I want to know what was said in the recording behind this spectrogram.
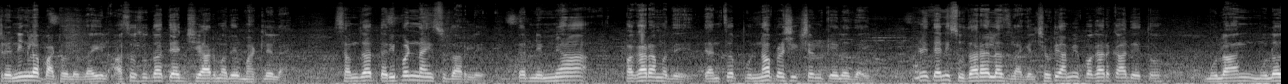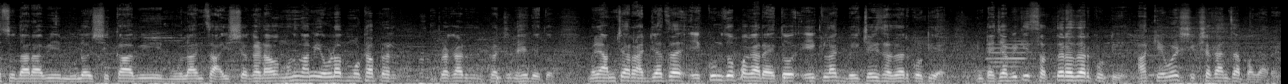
ट्रेनिंगला पाठवलं जाईल असं सुद्धा त्या जी आरमध्ये म्हटलेलं आहे. समजा तरी पण नाही सुधारले तर निम्म्या पगारामध्ये त्यांचं पुन्हा प्रशिक्षण केलं जाईल आणि त्यांनी सुधारायलाच लागेल. शेवटी आम्ही पगार का देतो? मुलां मुलं सुधारावी मुलं शिकावी मुलांचं आयुष्य घडावं म्हणून आम्ही एवढा मोठा प्र प्रकार प्रचंड हे देतो. म्हणजे आमच्या राज्याचा एकूण जो पगार आहे तो एक लाख बेचाळीस हजार कोटी आहे. आणि त्याच्यापैकी सत्तर हजार कोटी हा केवळ शिक्षकांचा पगार आहे.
